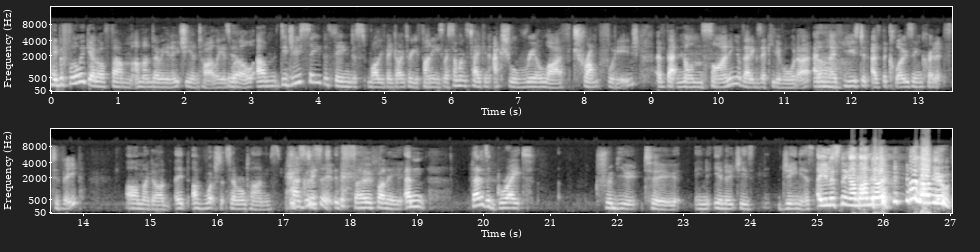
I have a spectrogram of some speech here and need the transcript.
Hey, before we get off um, Armando Iannucci entirely as Yeah. well, um, did you see the thing just while you've been going through your funnies where someone's taken actual real life Trump footage of that non signing of that executive order and they've used it as the closing credits to Veep? Oh my god, it, I've watched it several times. How It's good is it? It's so funny, and that is a great tribute to In- Iannucci's genius. Are you listening, Armando? I love you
